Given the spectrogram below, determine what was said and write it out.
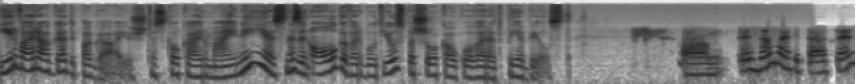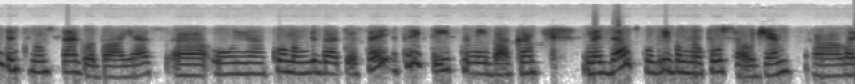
Ir vairāk gadi pagājuši, tas kaut kā ir mainījies. Nezinu, Olga, varbūt jūs par šo kaut ko varat piebilst. Um, es domāju, ka tā tendence mums saglabājās, uh, un uh, ko man gribētu teikt īstenībā, ka mēs daudz ko gribam no pusauģiem, uh, lai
